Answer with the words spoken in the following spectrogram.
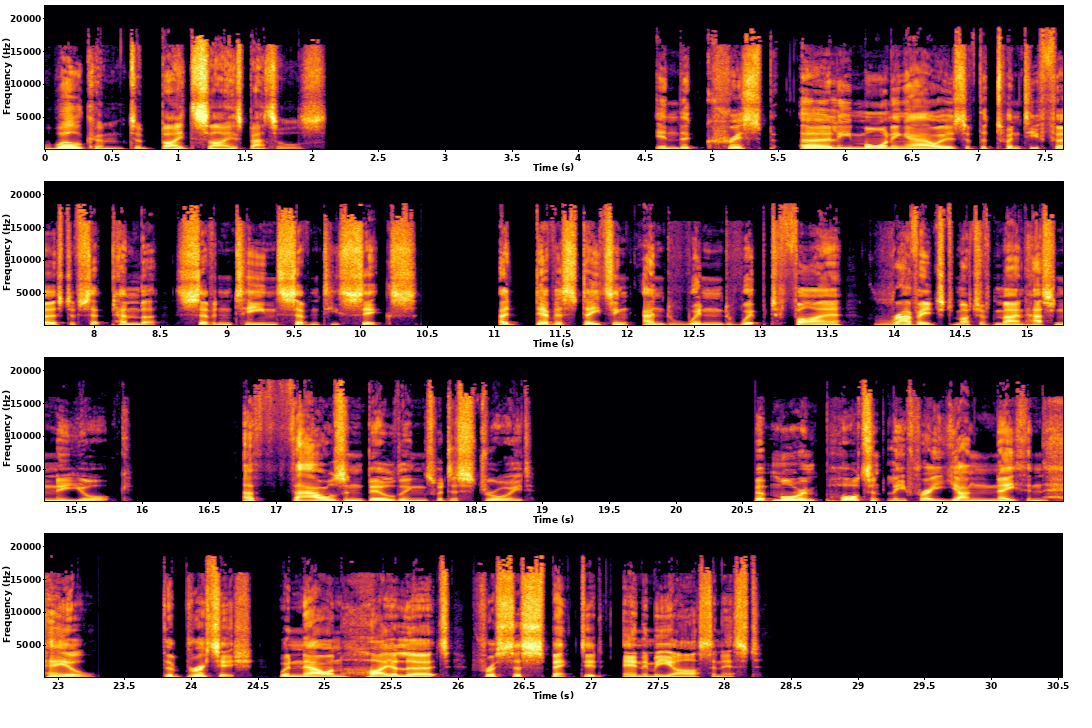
Welcome to Bite Size Battles. In the crisp early morning hours of the 21st of September 1776, a devastating and wind whipped fire ravaged much of Manhattan, New York. A thousand buildings were destroyed. But more importantly for a young Nathan Hale, the British were now on high alert for a suspected enemy arsonist.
